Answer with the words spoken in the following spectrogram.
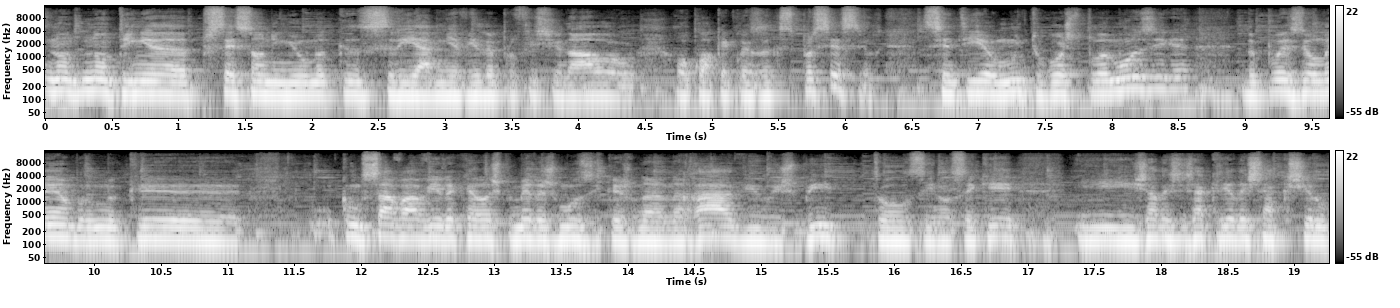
não, não tinha percepção nenhuma que seria a minha vida profissional ou, ou qualquer coisa que se parecesse. Eu sentia muito gosto pela música, depois eu lembro-me que começava a ouvir aquelas primeiras músicas na, na rádio, os Beatles e não sei o quê, e já, já queria deixar crescer o,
